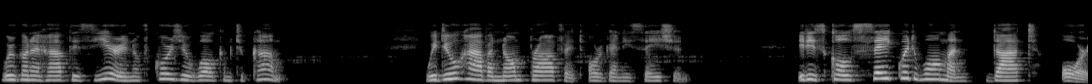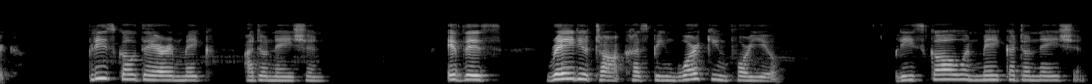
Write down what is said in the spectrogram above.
we're going to have this year, and of course, you're welcome to come. We do have a non-profit organization. It is called sacredwoman.org. Please go there and make a donation. If this radio talk has been working for you, please go and make a donation.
